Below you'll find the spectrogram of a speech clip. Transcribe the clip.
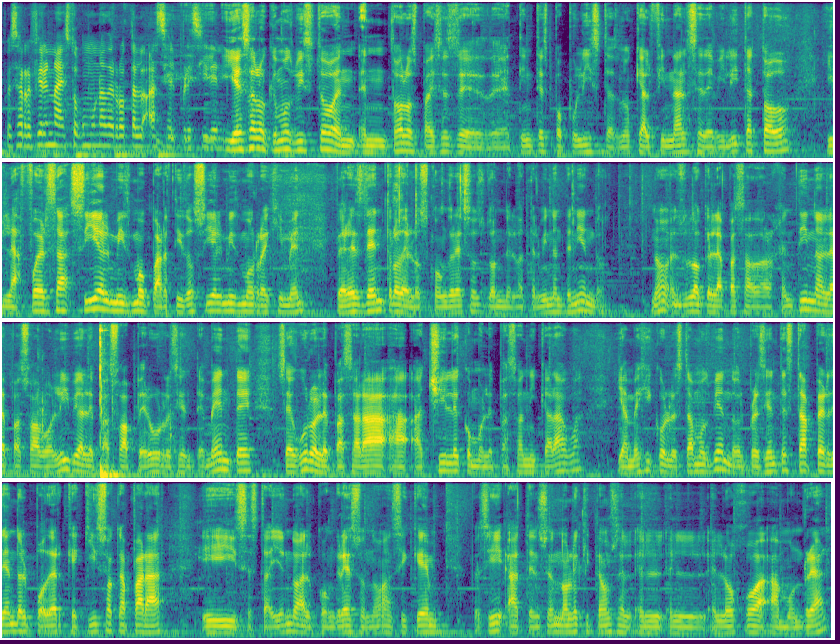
pues se refieren a esto como una derrota hacia el presidente. Y, es algo que hemos visto en, en todos los países de, de, tintes populistas, ¿no? Que al final se debilita todo y la fuerza, sí el mismo partido, sí el mismo régimen, pero es dentro de los congresos donde lo terminan teniendo. ¿No? Es lo que le ha pasado a Argentina, le pasó a Bolivia, le pasó a Perú recientemente, seguro le pasará a, Chile como le pasó a Nicaragua y a México lo estamos viendo. El presidente está perdiendo el poder que quiso acaparar y se está yendo al Congreso, ¿no? Así que, pues sí, atención, no le quitamos el, ojo a Monreal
